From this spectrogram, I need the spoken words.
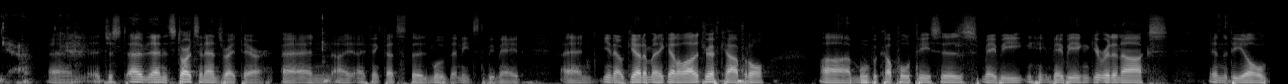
Yeah. and it just and and it starts and ends right there. And I, I think that's the move that needs to be made. And you know, get him. They got a lot of draft capital. Uh, move a couple of pieces. Maybe maybe you can get rid of Knox in the deal.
